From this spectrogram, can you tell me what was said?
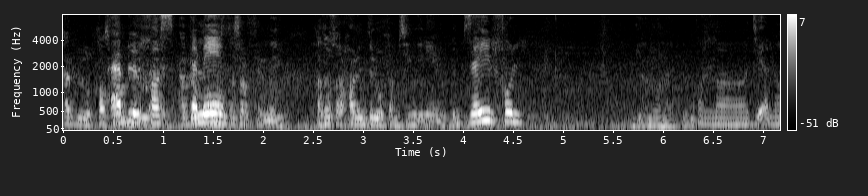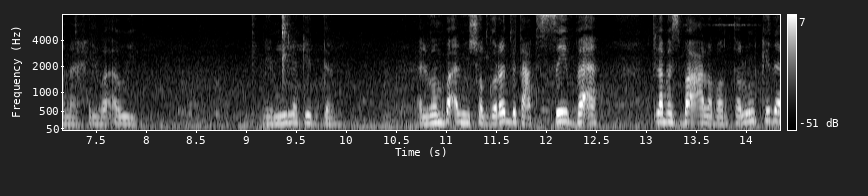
قبل الخصم قبل الخصم، قبل تمام. 15% هتوصل حوالي 250 جنيه وكده. زي الفل. دي ألوانها كده الله دي ألوانها حلوة قوي. جميلة جدا. ألوان بقى المشجرات بتاعت الصيف بقى. اتلبس بقى على بنطلون كده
